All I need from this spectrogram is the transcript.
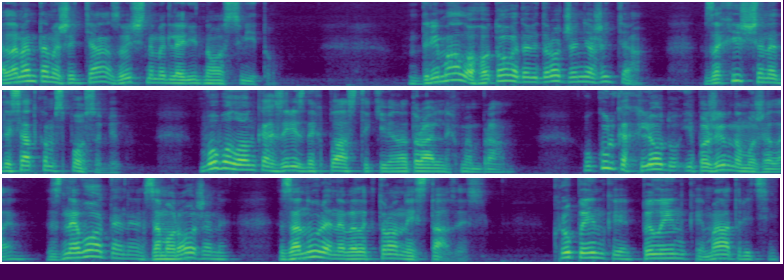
елементами життя, звичними для рідного світу. Дрімало готове до відродження життя, захищене десятком способів, в оболонках з різних пластиків і натуральних мембран, у кульках льоду і поживному желе, зневоднене, заморожене, занурене в електронний стазис, крупинки, пилинки, матриці,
